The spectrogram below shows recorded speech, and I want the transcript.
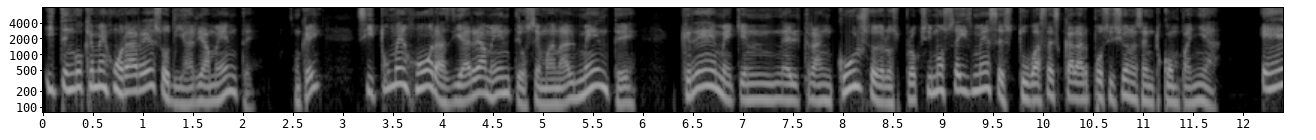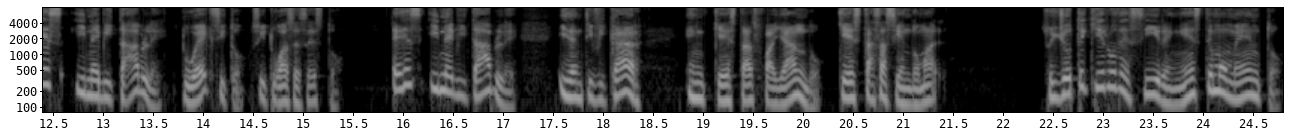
Y tengo que mejorar eso diariamente. ¿Ok? Si tú mejoras diariamente o semanalmente, créeme que en el transcurso de los próximos seis meses tú vas a escalar posiciones en tu compañía. Es inevitable tu éxito si tú haces esto. Es inevitable identificar en qué estás fallando, qué estás haciendo mal. yo te quiero decir en este momento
